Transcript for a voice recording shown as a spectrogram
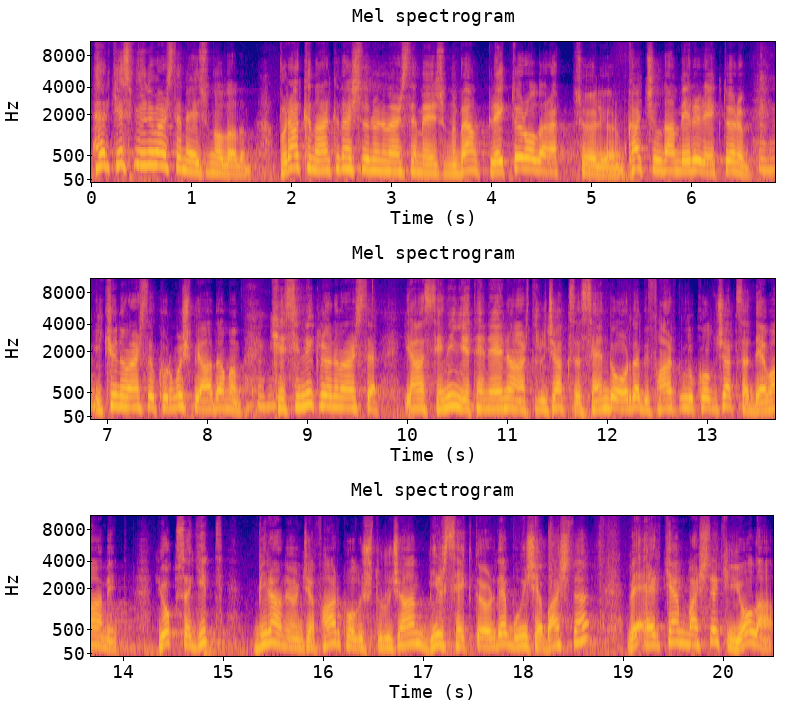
Herkes bir üniversite mezunu olalım. Bırakın arkadaşlar üniversite mezunu. Ben rektör olarak söylüyorum. Kaç yıldan beri rektörüm. İki üniversite kurmuş bir adamım. Kesinlikle üniversite. Ya senin yeteneğini artıracaksa, sende orada bir farklılık olacaksa devam et. Yoksa git bir an önce fark oluşturacağın bir sektörde bu işe başla ve erken başla ki yol al.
